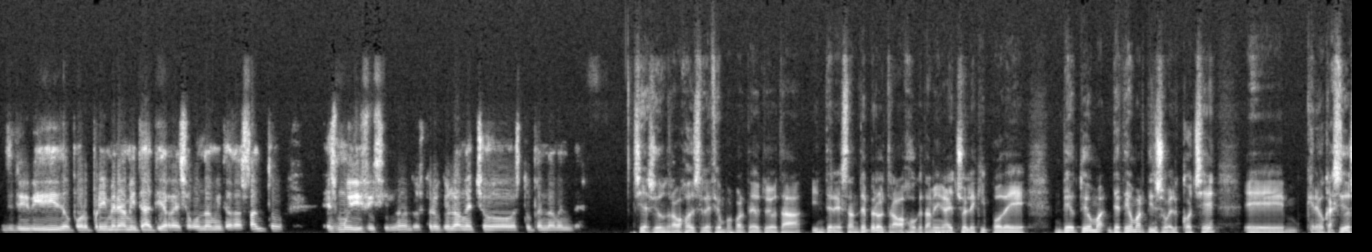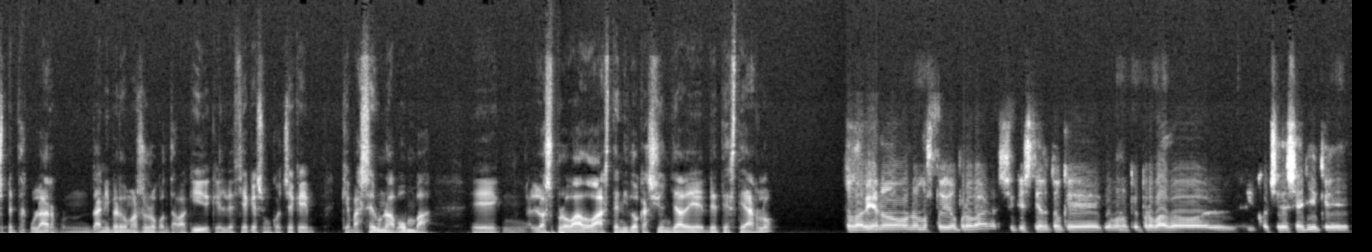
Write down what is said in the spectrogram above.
dividido por primera mitad tierra y segunda mitad asfalto es muy difícil, ¿no? Entonces creo que lo han hecho estupendamente sí ha sido un trabajo de selección por parte de Toyota interesante, pero el trabajo que también ha hecho el equipo de, de, Teo, Martín sobre el coche eh, creo que ha sido espectacular. Dani más os lo contaba aquí, que él decía que es un coche que, va a ser una bomba. Eh, ¿Lo has probado? ¿Has tenido ocasión ya de, testearlo? Todavía no, no, hemos podido probar. Sí que es cierto que, bueno, que he probado el, coche de serie, que,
